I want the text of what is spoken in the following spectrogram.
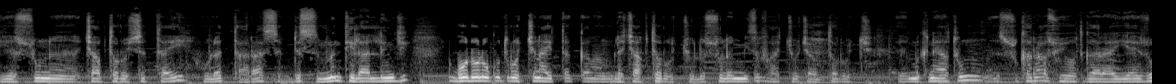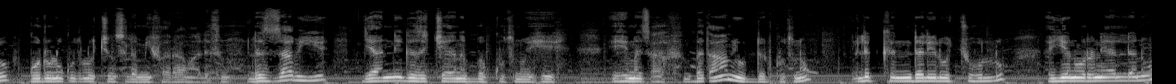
የእሱን chapter ኦች ስታይ ሁለት አራት ስድስት ስምንት ይላል እንጂ ጎዶሎ ቁጥሮችን አይጠቀምም ለ chapter ኦቹ እሱ ለሚጽፋቸው chapter ኦች። ምክንያቱም እሱ ከራሱ ሕይወት ጋር አያይዞ ጎዶሎ ቁጥሮችን ስለሚፈራ ማለት ነው። ለዛ ብዬ ያኔ ገዝቼ ያነበብኩት ነው። ይሄ ይሄ መጽሐፍ በጣም የወደድኩት ነው። ልክ እንደ ሌሎቹ ሁሉ እየኖርን ያለ ነው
